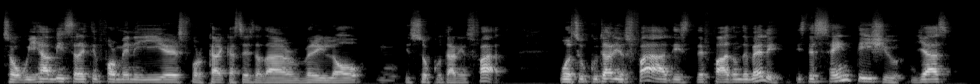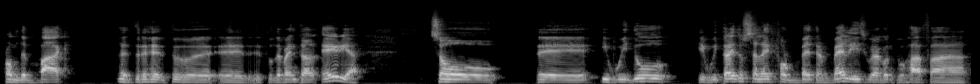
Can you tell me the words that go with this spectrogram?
so we have been selecting for many years for carcasses that are very low in, in subcutaneous fat. Well, subcutaneous fat is the fat on the belly. It's the same tissue, just from the back to, the, to, uh, to the ventral area. So uh, if we do, if we try to select for better bellies, we are going to have a,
